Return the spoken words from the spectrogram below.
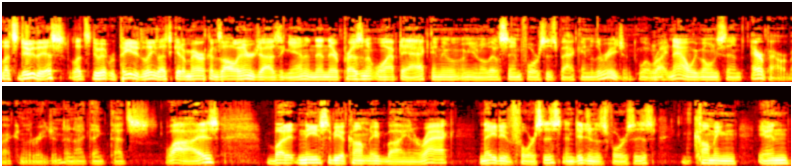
let's do this. Let's do it repeatedly. Let's get Americans all energized again, and then their president will have to act, and you know they'll send forces back into the region. Well, mm-hmm. right now we've only sent air power back into the region, and I think that's wise, but it needs to be accompanied by in Iraq native forces, indigenous forces coming in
